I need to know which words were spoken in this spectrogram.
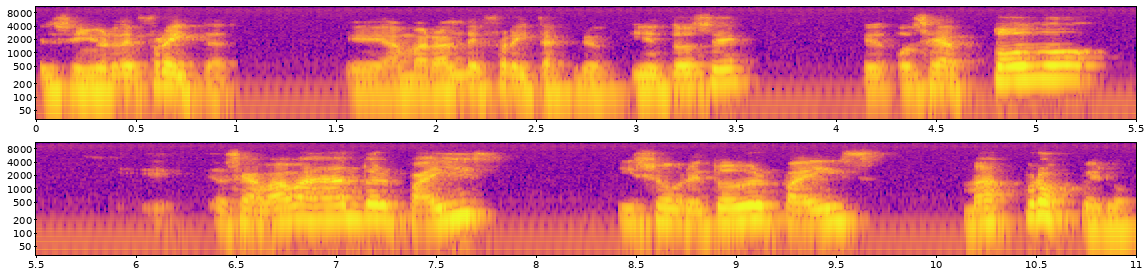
el señor de Freitas. Eh, Amaral de Freitas, creo. Y entonces, eh, o sea, todo, eh, o sea, va bajando el país y sobre todo el país más próspero,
